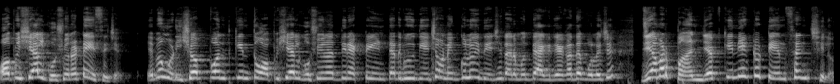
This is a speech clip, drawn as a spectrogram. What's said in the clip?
অফিসিয়াল ঘোষণাটা এসেছে। এবং ঋষভ পন্থ কিন্তু অফিসিয়াল ঘোষণার দিন একটা ইন্টারভিউ দিয়েছে, অনেকগুলোই দিয়েছে, তার মধ্যে এক জায়গাতে বলেছে যে আমার পাঞ্জাবকে নিয়ে একটু টেনশন ছিল।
